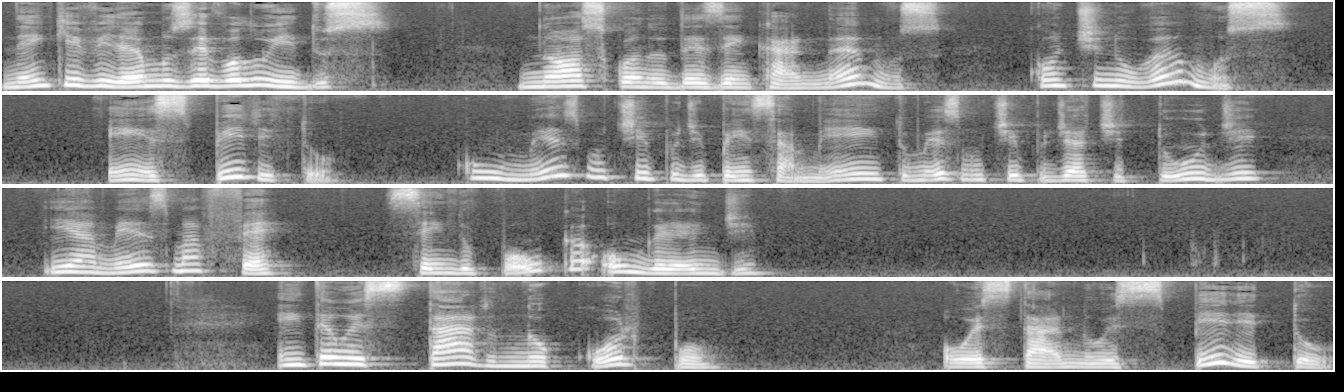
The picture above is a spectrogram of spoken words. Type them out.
nem que viramos evoluídos. Nós, quando desencarnamos, continuamos em espírito com o mesmo tipo de pensamento, o mesmo tipo de atitude e a mesma fé, sendo pouca ou grande. Então, estar no corpo ou estar no espírito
